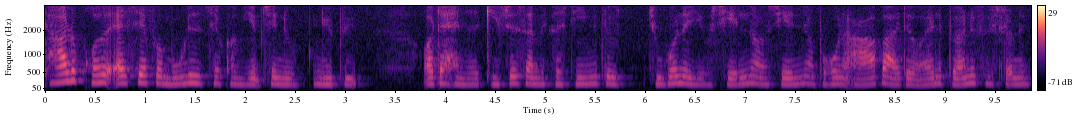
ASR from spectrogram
Carlo prøvede altid at få mulighed til at komme hjem til Nyby, og da han havde giftet sig med Christine, blev turene jo sjældnere og sjældnere på grund af arbejde og alle børnefødslerne.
